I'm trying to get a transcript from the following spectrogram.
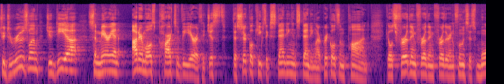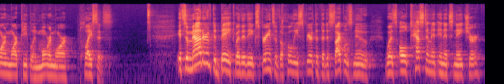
to Jerusalem, Judea, Samaria, and uttermost parts of the earth. It just, the circle keeps extending and extending like ripples in pond. Goes further and further and further, influences more and more people in more and more places. It's a matter of debate whether the experience of the Holy Spirit that the disciples knew was Old Testament in its nature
